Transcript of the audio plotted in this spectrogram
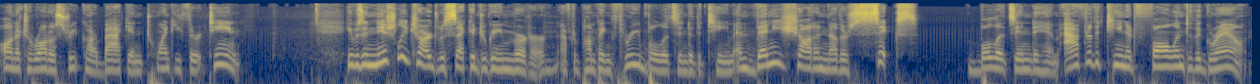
on a Toronto streetcar back in 2013. He was initially charged with second degree murder after pumping three bullets into the team, and then he shot another six bullets into him after the teen had fallen to the ground.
